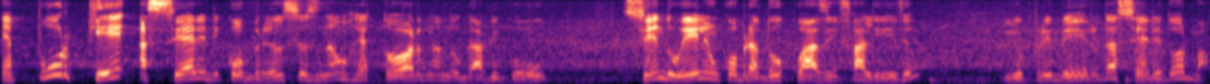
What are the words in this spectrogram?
é porque a série de cobranças não retorna no Gabigol, sendo ele um cobrador quase infalível e o primeiro da série normal.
